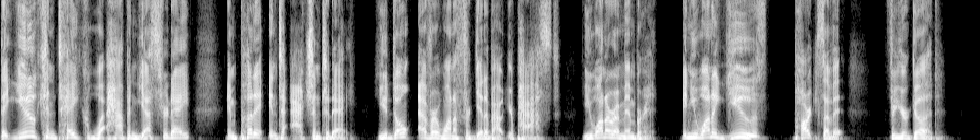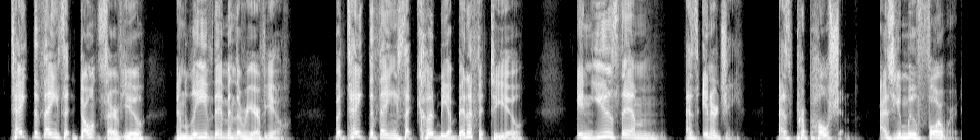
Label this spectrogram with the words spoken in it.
that you can take what happened yesterday and put it into action today. You don't ever want to forget about your past. You want to remember it and you want to use parts of it for your good. Take the things that don't serve you and leave them in the rear view, but take the things that could be a benefit to you and use them as energy, as propulsion, as you move forward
